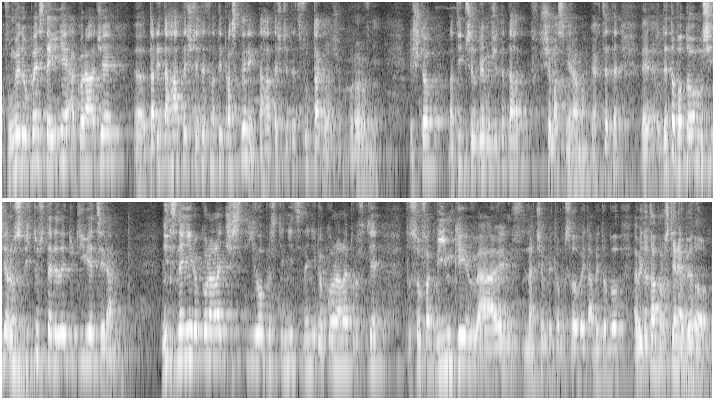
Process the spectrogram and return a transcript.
A funguje to úplně stejně, akorát, že e, tady taháte štětec na ty praskliny, taháte štětec furt takhle, že? vodorovně. Když to na té přilbě můžete tahat všema směrama, jak chcete. E, Jde to o to, musíte rozbít tu sterilitu té věci daný. Nic není dokonale čistýho, prostě nic není dokonale, prostě to jsou fakt výjimky, já nevím, na čem by to muselo být, aby to, bylo, aby to tam prostě nebylo.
